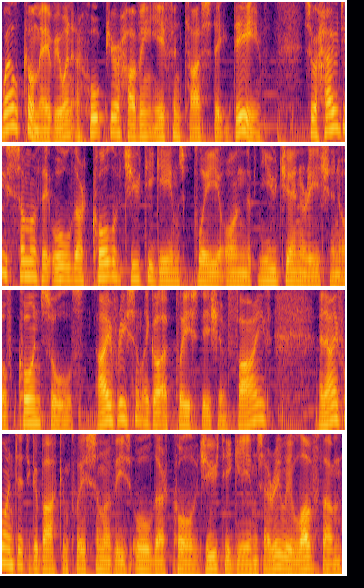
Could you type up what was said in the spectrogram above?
Welcome everyone, I hope you're having a fantastic day. So how do some of the older Call of Duty games play on the new generation of consoles? I've recently got a PlayStation 5 and I've wanted to go back and play some of these older Call of Duty games, I really love them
